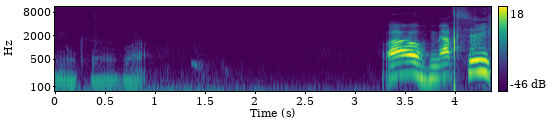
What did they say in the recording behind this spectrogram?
Donc euh, voilà. Waouh, merci.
